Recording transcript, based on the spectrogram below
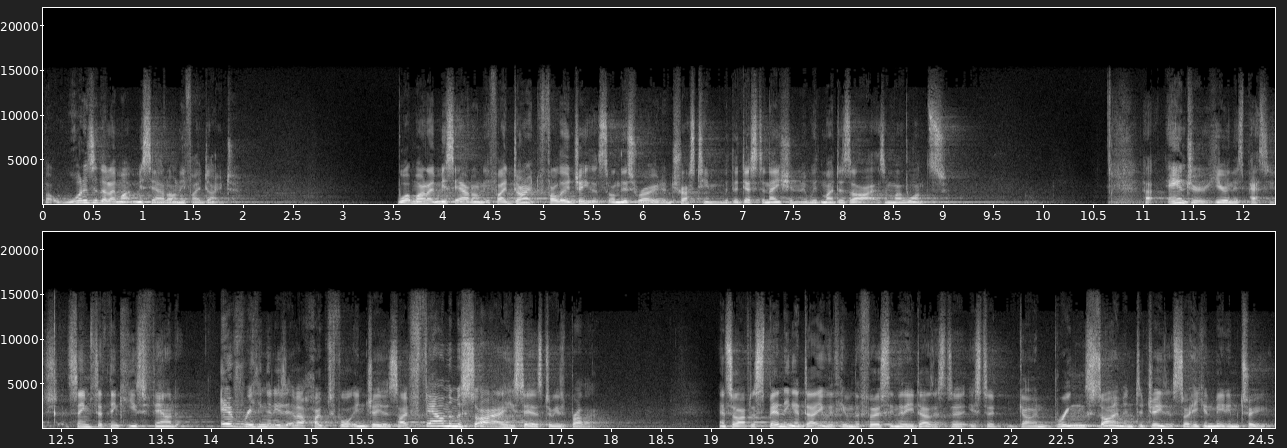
but what is it that I might miss out on if I don't? What might I miss out on if I don't follow Jesus on this road and trust him with the destination and with my desires and my wants? Uh, Andrew, here in this passage, seems to think he's found everything that he's ever hoped for in Jesus. I found the Messiah, he says to his brother. And so, after spending a day with him, the first thing that he does is to, is to go and bring Simon to Jesus so he can meet him too.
